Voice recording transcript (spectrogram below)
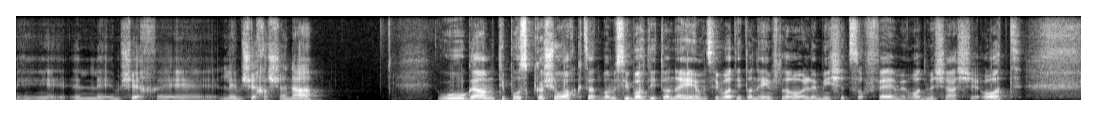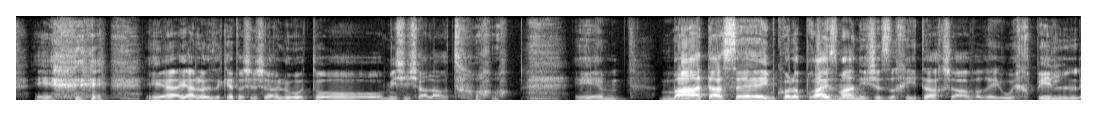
אה, להמשך, אה, להמשך השנה. הוא גם טיפוס קשוח קצת במסיבות עיתונאים, מסיבות עיתונאים שלו למי שצופה מאוד משעשעות. אה, היה לו איזה קטע ששאלו אותו, מישהי שאלה אותו, מה תעשה עם כל ה prize money שזכית עכשיו? הרי הוא הכפיל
